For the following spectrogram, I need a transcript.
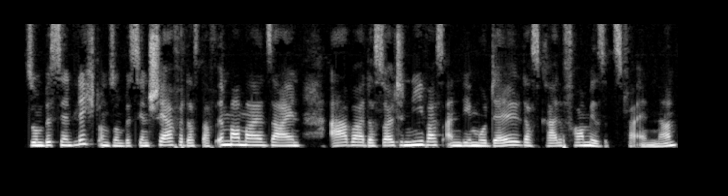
so ein bisschen Licht und so ein bisschen Schärfe, das darf immer mal sein. Aber das sollte nie was an dem Modell, das gerade vor mir sitzt, verändern.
